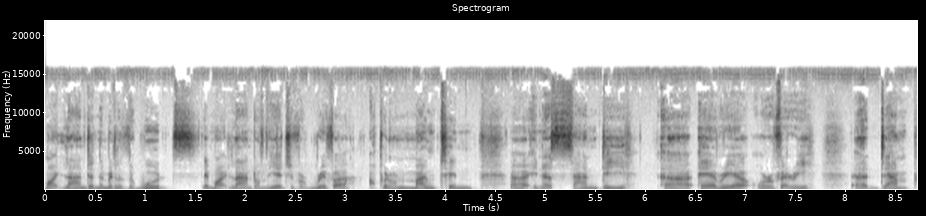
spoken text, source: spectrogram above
might land in the middle of the woods, they might land on the edge of a river, up and on a mountain, uh, in a sandy uh, area or a very uh, damp,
